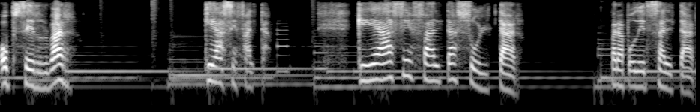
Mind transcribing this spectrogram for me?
observar qué hace falta, qué hace falta soltar para poder saltar.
